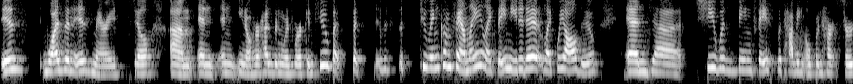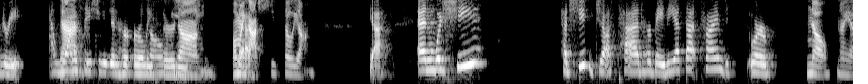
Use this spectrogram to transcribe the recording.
is was and is married still. Um, and and you know her husband was working too but but it was a two income family. Like they needed it like we all do. And uh, she was being faced with having open heart surgery. I yes. want to say she was in her early so 30s young. oh yeah. my gosh she's so young. Yeah. And was she had she just had her baby at that time? Did, or no, not yet.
